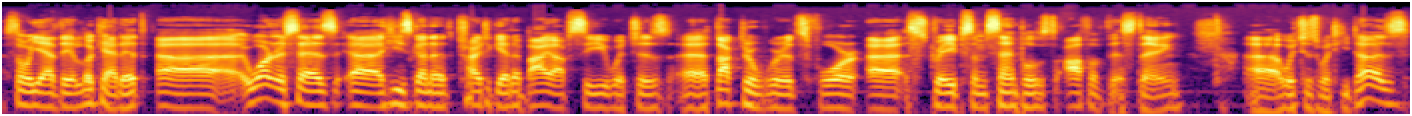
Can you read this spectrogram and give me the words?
so yeah, they look at it. Uh, Warner says uh, he's gonna try to get a biopsy, which is uh, doctor words for uh, scrape some samples off of this thing, uh, which is what he does.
